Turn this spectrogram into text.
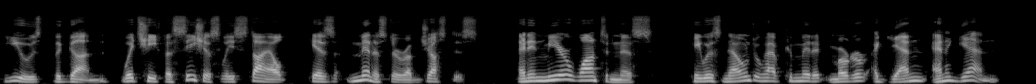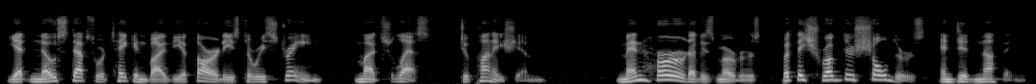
used the gun, which he facetiously styled his "minister of justice," and in mere wantonness he was known to have committed murder again and again, yet no steps were taken by the authorities to restrain, much less to punish him. Men heard of his murders, but they shrugged their shoulders and did nothing.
